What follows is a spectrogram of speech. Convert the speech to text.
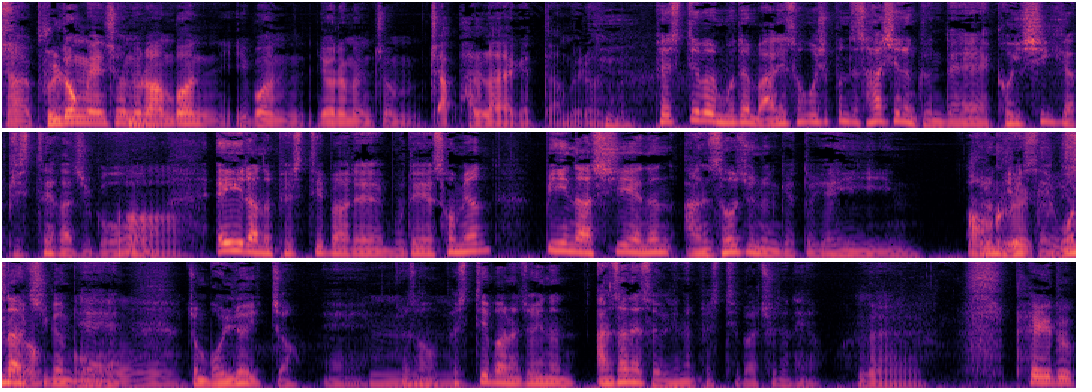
자, 불독 맨션으로 음. 한번 이번 여름은 좀 쫙 발라야겠다. 뭐 이런. 페스티벌 무대 많이 서고 싶은데 사실은 근데 거의 시기가 비슷해가지고 아, A라는 페스티벌의 무대에 서면 B나 C에는 안 서주는 게 또 예의인 아, 그런 게 그래, 있어요. 그게 워낙 있어요? 지금 예, 오. 좀 몰려 있죠. 예. 음. 그래서 페스티벌은 저희는 안산에서 열리는 페스티벌 출연해요. 네. 페이도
